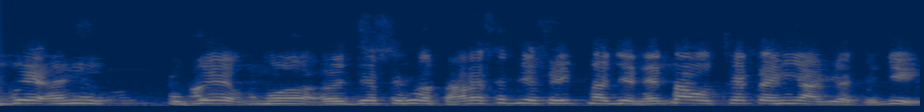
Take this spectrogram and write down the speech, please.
જે અહીં જે જે પૂર્વ ધારાસભ્ય સહિતના જે નેતાઓ છે તે અહીં આવ્યા છે. જી.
